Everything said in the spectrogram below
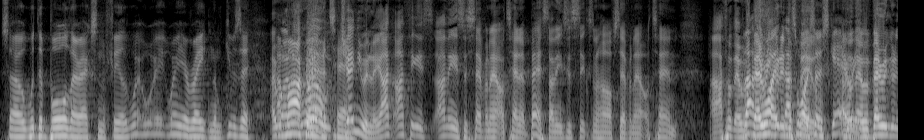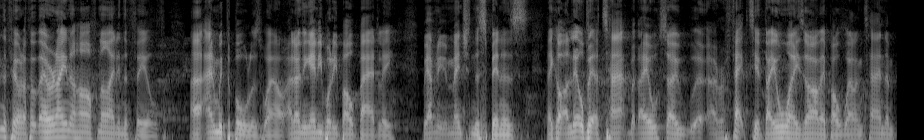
So with the ball, they're excellent field. Where, where, where are you rating them? Give us a, a Uh, well, marker well, out of ten. genuinely, I, I think it's I think it's a seven out of ten at best. I think it's a six and a half, seven out of ten. I thought they were That's very why- good in the why field. it's so I thought they were very good in the field. I thought they were an eight and a half, nine in the field, uh, and with the ball as well. I don't think anybody bowled badly. We haven't even mentioned the spinners. They got a little bit of tap, but they also are effective. They always are. They bowl well in tandem.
